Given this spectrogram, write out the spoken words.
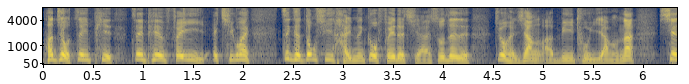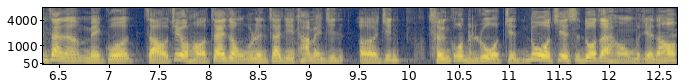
它就有这一片这一片飞翼，哎、欸，奇怪，这个东西还能够飞得起来，说真的就很像啊 B two 一样。那现在呢，美国早就哈在这种无人战机，他们已经呃已经。成功的落舰，落舰是落在航空母舰，然后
